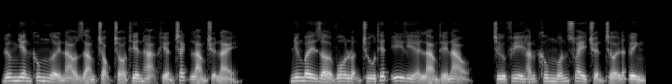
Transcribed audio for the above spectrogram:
đương nhiên không người nào dám chọc cho thiên hạ khiển trách làm chuyện này. Nhưng bây giờ vô luận chu thiết y làm thế nào, trừ phi hắn không muốn xoay chuyển trời đất kinh,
